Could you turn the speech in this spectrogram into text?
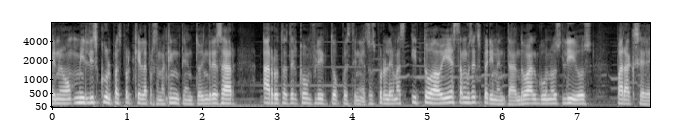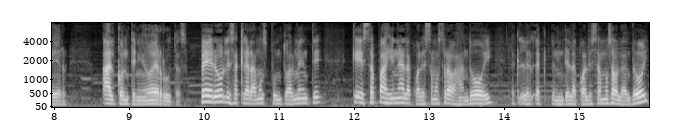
De nuevo, mil disculpas porque la persona que intentó ingresar a rutas del conflicto, pues tenía esos problemas y todavía estamos experimentando algunos líos para acceder al contenido de rutas. Pero les aclaramos puntualmente que esta página de la cual estamos trabajando hoy, de la cual estamos hablando hoy,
